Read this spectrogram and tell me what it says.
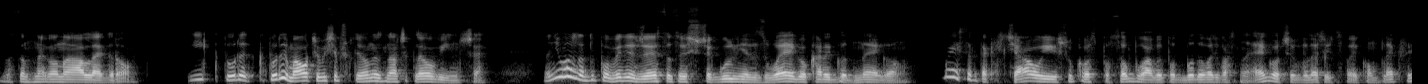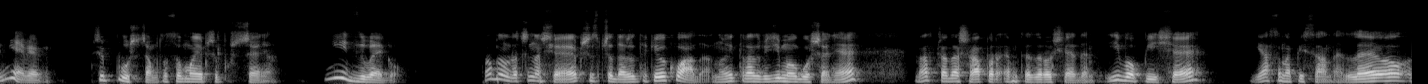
dostępnego na Allegro i który, który ma oczywiście przyklejony znaczek Leo Vinci. No nie można tu powiedzieć, że jest to coś szczególnie złego, karygodnego. Majster tak chciał i szukał sposobu, aby podbudować własne ego, czy wyleczyć swoje kompleksy. Nie wiem. Przypuszczam, to są moje przypuszczenia. Nic złego. Problem zaczyna się przy sprzedaży takiego kłada. No i teraz widzimy ogłoszenie na sprzedaż Raptor MT-07 i w opisie jasno napisane Leo,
